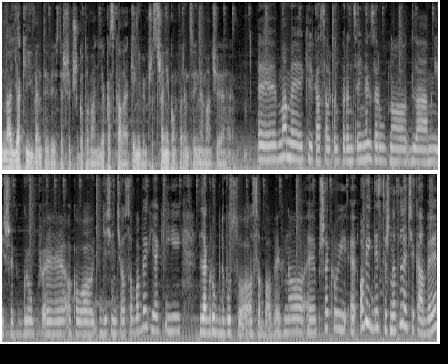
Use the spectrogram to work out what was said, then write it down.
Na jakie eventy wy jesteście przygotowani? Jaka skala? Jakie, nie wiem, przestrzenie konferencyjne macie? Y, Mamy kilka sal konferencyjnych, zarówno dla mniejszych grup y, około 10-osobowych, jak i dla grup 200-osobowych. No, y, przekrój, obiekt jest też na tyle ciekawy,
